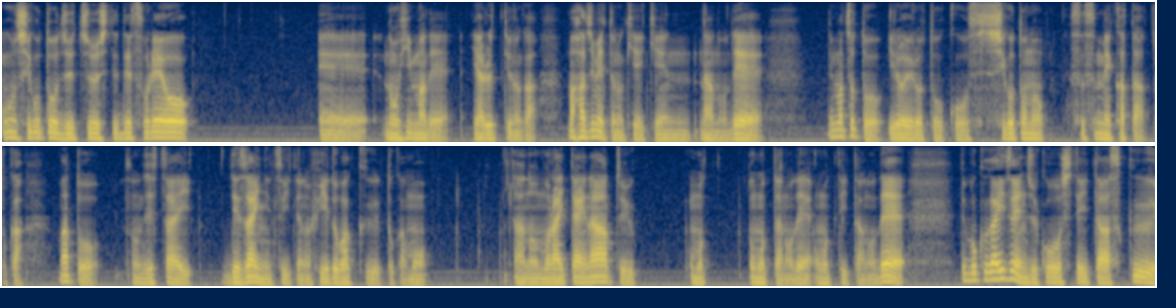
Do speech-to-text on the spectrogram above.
お仕事を受注してでそれを、えー、納品までやるっていうのが、まあ、初めての経験なのでで、まあ、ちょっといろいろとこう仕事の進め方とか、まあ、あとその実際デザインについてのフィードバックとかもあのもらいたいなという思思ったので思っていたのでで僕が以前受講していたスクー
